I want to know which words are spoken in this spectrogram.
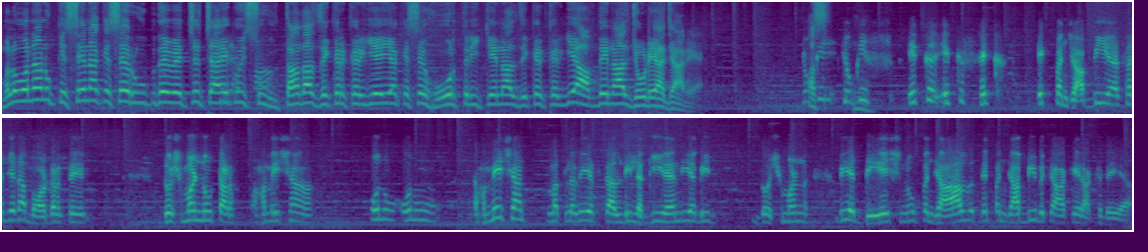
ਮਤਲਬ ਉਹਨਾਂ ਨੂੰ ਕਿਸੇ ਨਾ ਕਿਸੇ ਰੂਪ ਦੇ ਵਿੱਚ ਚਾਹੇ ਕੋਈ ਸਹੂਲਤਾਂ ਦਾ ਜ਼ਿਕਰ ਕਰੀਏ ਜਾਂ ਕਿਸੇ ਹੋਰ ਤਰੀਕੇ ਨਾਲ ਜ਼ਿਕਰ ਕਰੀਏ ਆਪਦੇ ਨਾਲ ਜੋੜਿਆ ਜਾ ਰਿਹਾ ਹੈ। ਕਿਉਂਕਿ ਕਿਉਂਕਿ ਇੱਕ ਇੱਕ ਸਿੱਖ ਇੱਕ ਪੰਜਾਬੀ ਐਸਾ ਜਿਹੜਾ ਬਾਰਡਰ ਤੇ ਦੁਸ਼ਮਣ ਨੂੰ ਤੜ ਹਮੇਸ਼ਾ ਉਹਨੂੰ ਉਹਨੂੰ ਹਮੇਸ਼ਾ ਮਤਲਬ ਇਸ ਗੱਲ ਦੀ ਲੱਗੀ ਰਹਿੰਦੀ ਹੈ ਵੀ ਦੁਸ਼ਮਣ ਵੀ ਇਹ ਦੇਸ਼ ਨੂੰ ਪੰਜਾਬ ਤੇ ਪੰਜਾਬੀ ਬਚਾ ਕੇ ਰੱਖਦੇ ਆ।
